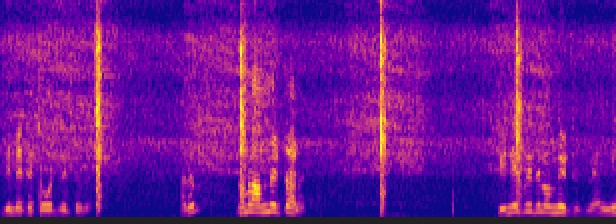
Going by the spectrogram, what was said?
ഇതിന്റെയൊക്കെ ചോട്ടിലിട്ടത് അത് നമ്മൾ അന്ന് ഇട്ടാണ്. പിന്നെ ഇപ്പോൾ ഇതിലൊന്നും ഇട്ടിട്ടില്ല. ഇനി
